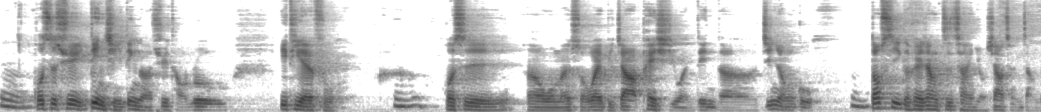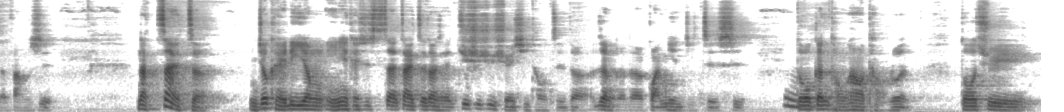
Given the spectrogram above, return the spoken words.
嗯，或是去定期定额去投入 ETF。嗯，或是呃，我们所谓比较配息稳定的金融股，都是一个可以让资产有效成长的方式。那再者，你就可以利用，你也可以是在在这段时间继续去学习投资的任何的观念及知识，多跟同好讨论，多去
